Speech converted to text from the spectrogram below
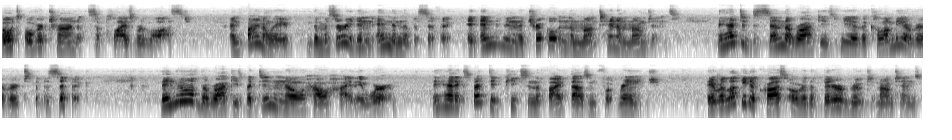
Boats overturned, supplies were lost. And finally, the Missouri didn't end in the Pacific. It ended in a trickle in the Montana mountains. They had to descend the Rockies via the Columbia River to the Pacific. They knew of the Rockies but didn't know how high they were. They had expected peaks in the 5,000 foot range. They were lucky to cross over the Bitterroot Mountains,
